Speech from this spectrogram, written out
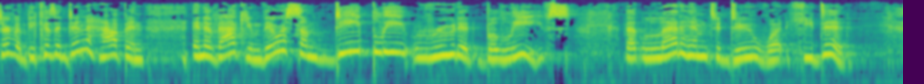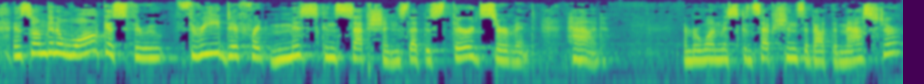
servant? Because it didn't happen in a vacuum. There were some deeply rooted beliefs that led him to do what he did. And so, I'm going to walk us through three different misconceptions that this third servant had. Number one, misconceptions about the master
